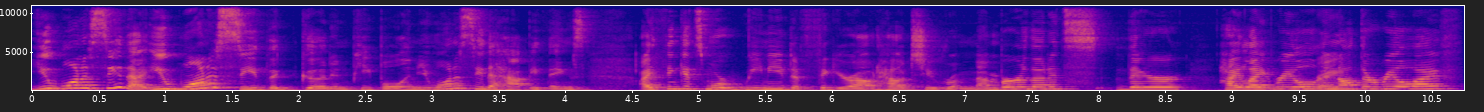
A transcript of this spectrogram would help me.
you want to see that. You want to see the good in people and you want to see the happy things. I think it's more we need to figure out how to remember that it's their highlight reel Right. and not their real life.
